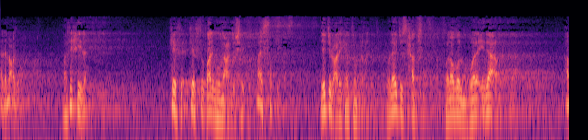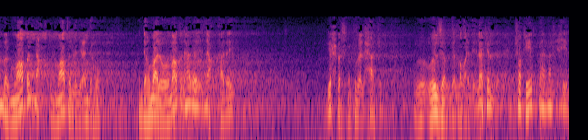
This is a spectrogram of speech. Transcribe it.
هذا معذور. ما في حيلة. كيف كيف تطالبه ما عنده شيء؟ ما يستطيع. يجب عليك أن تنظره ولا يجوز حبسه ولا ظلمه ولا إيذاءه أما المماطل نعم. المماطل الذي عنده عنده مال ومماطل هذا نعم هذا يحبس من قبل الحاكم ويلزم بقضاء لكن الفقير ما, ما في حيلة.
